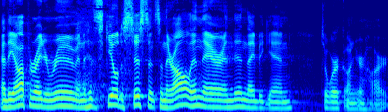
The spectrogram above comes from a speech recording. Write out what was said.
and the operating room and his skilled assistants, and they're all in there, and then they begin to work on your heart.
